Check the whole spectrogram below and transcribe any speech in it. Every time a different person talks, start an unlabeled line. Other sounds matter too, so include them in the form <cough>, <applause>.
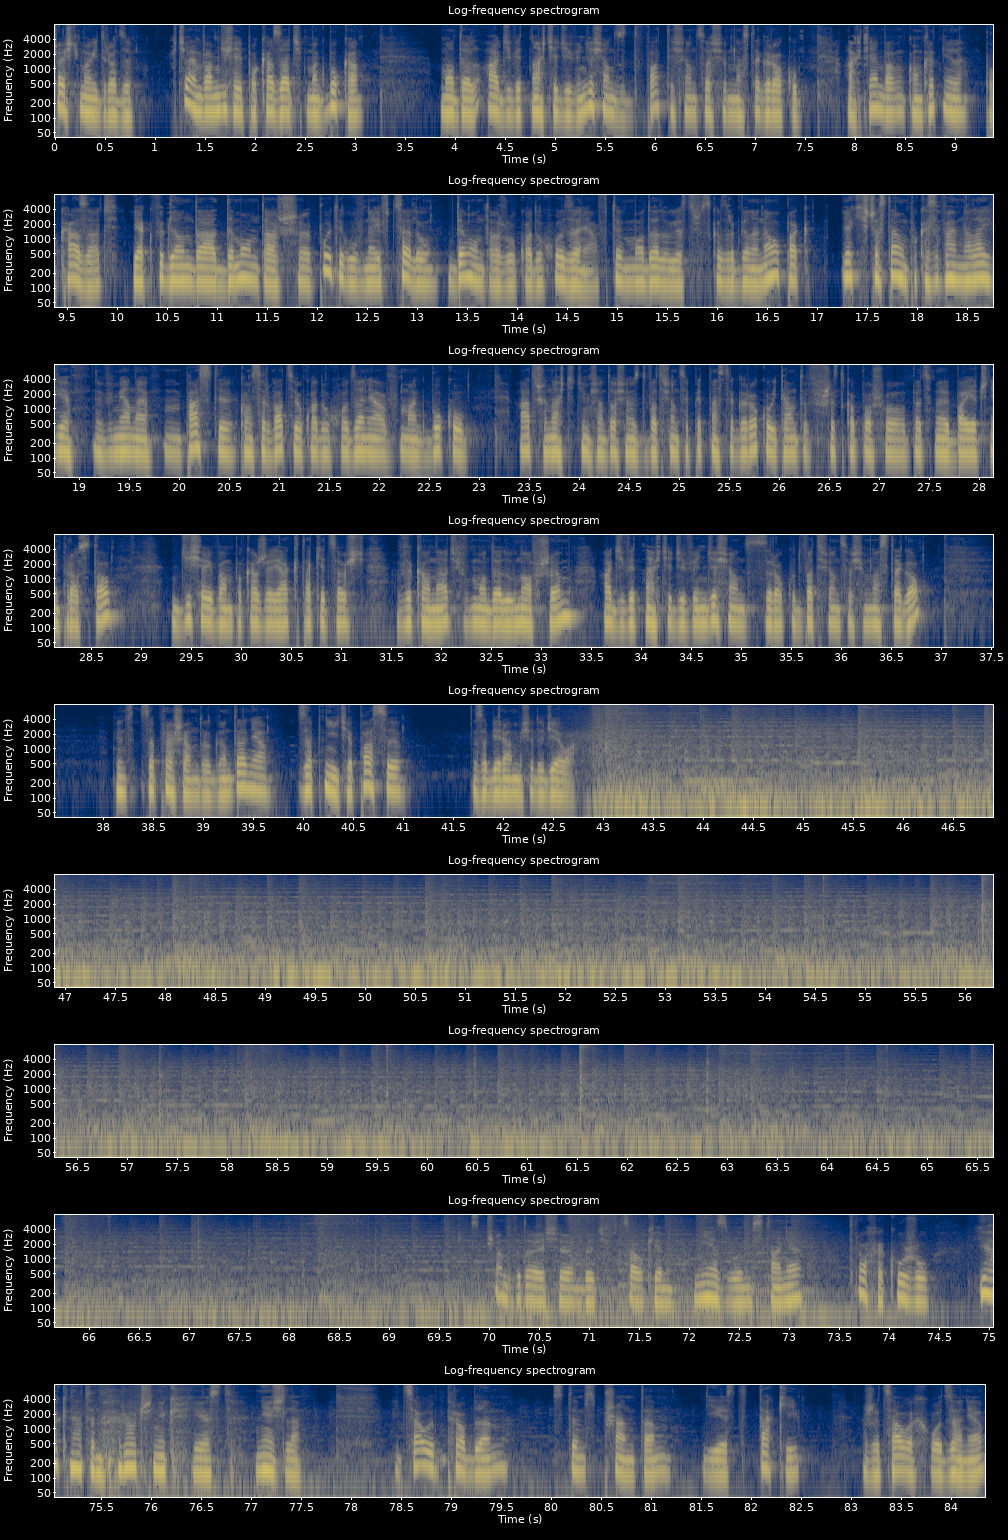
Cześć moi drodzy. Chciałem Wam dzisiaj pokazać MacBooka model A1990 z 2018 roku. A chciałem Wam konkretnie pokazać, jak wygląda demontaż płyty głównej w celu demontażu układu chłodzenia. W tym modelu jest wszystko zrobione na opak. Jakiś czas temu pokazywałem na live wymianę pasty, konserwację układu chłodzenia w MacBooku A1398 z 2015 roku i tam to wszystko poszło powiedzmy bajecznie prosto. Dzisiaj Wam pokażę, jak takie coś wykonać w modelu nowszym A1990 z roku 2018. Więc zapraszam do oglądania. Zapnijcie pasy, zabieramy się do dzieła. Sprzęt wydaje się być w całkiem niezłym stanie. Trochę kurzu. Jak na ten rocznik jest nieźle. I cały problem z tym sprzętem jest taki, że całe chłodzenie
